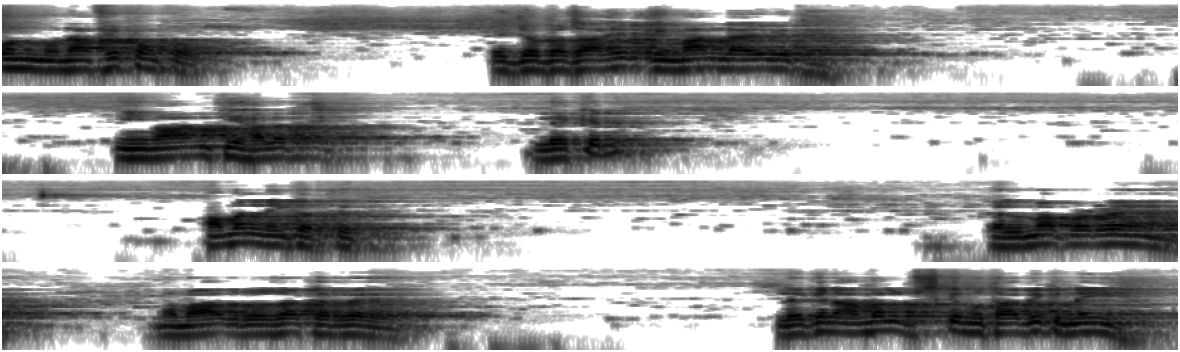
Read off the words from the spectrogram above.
ان منافقوں کو کہ جو بظاہر ایمان لائے ہوئے تھے۔ ایمان کی حالت تھی، لیکن عمل نہیں کرتے تھے۔ کلمہ پڑھ رہے ہیں، نماز روزہ کر رہے ہیں، لیکن عمل اس کے مطابق نہیں ہے۔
